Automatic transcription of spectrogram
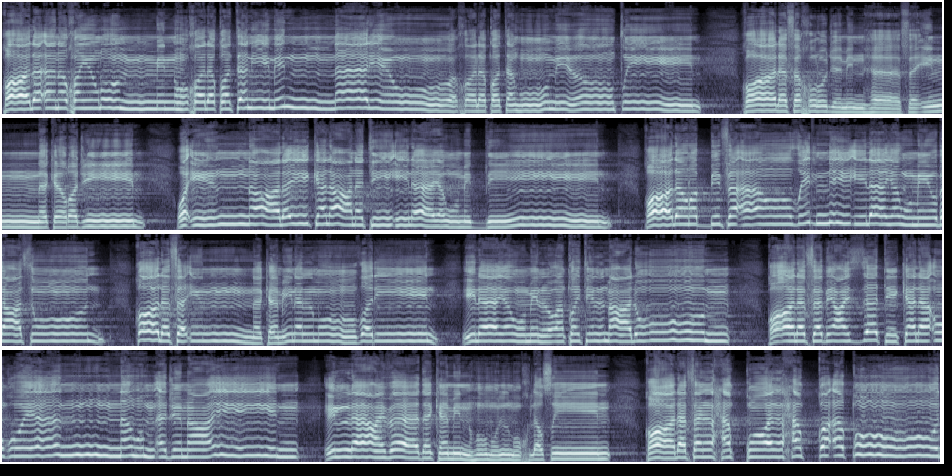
قال أنا خير منه خلقتني من نار وخلقته من طين. قال فاخرج منها فإنك رجيم. وإن عليك لعنتي إلى يوم الدين. قال رب فأنظرني إلى يوم يبعثون. قال فإنك من المنظرين إلى يوم الوقت المعلوم. قال فبعزتك لأغوينهم أجمعين إلا عبادك منهم المخلصين. قال فالحق والحق أقول.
